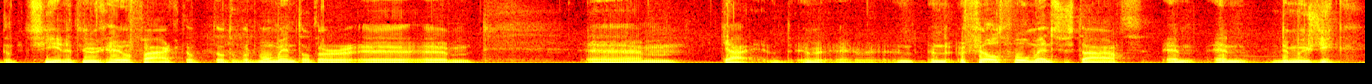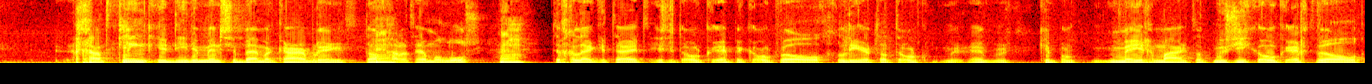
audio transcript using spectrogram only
dat zie je natuurlijk heel vaak, dat, dat op het moment dat er eh, ehm, ehm, ja, een, een, een veld vol mensen staat en, en de muziek gaat klinken die de mensen bij elkaar brengt, dan Ja. gaat het helemaal los. Ja. Tegelijkertijd is het ook, heb ik ook wel geleerd dat ook, heb- ik heb ook meegemaakt dat muziek ook echt wel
